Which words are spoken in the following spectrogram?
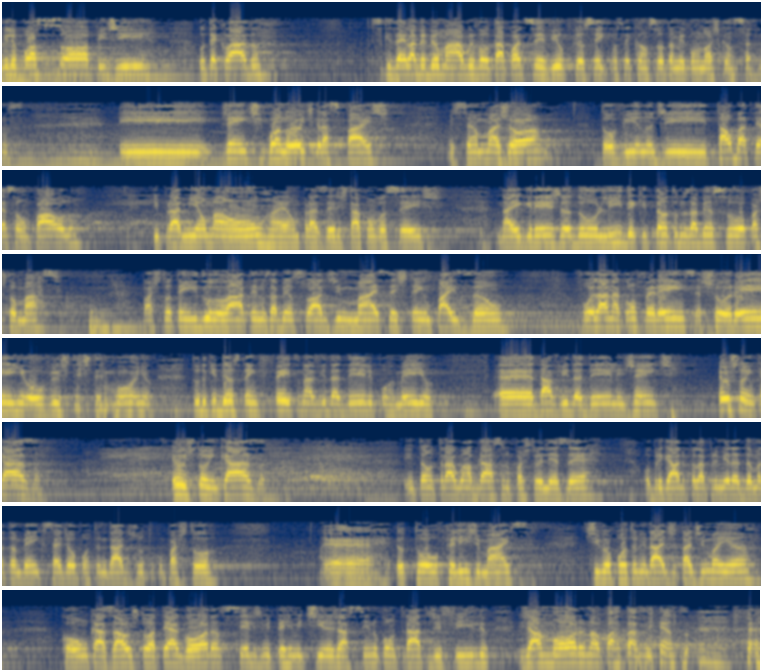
Eu posso só pedir o teclado. Se quiser ir lá beber uma água e voltar, pode servir, porque eu sei que você cansou também como nós cansamos. E, gente, boa noite, graças e paz. Me chamo Major, estou vindo de Taubaté, São Paulo. E para mim é uma honra, é um prazer estar com vocês na igreja do líder que tanto nos abençoou, Pastor Márcio. O pastor tem ido lá, tem nos abençoado demais. Vocês têm um paizão foi lá na conferência, chorei, ouvi os testemunhos, tudo que Deus tem feito na vida dele por meio é, da vida dele. Gente, eu estou em casa. Eu estou em casa. Então trago um abraço do pastor Eliezer. Obrigado pela primeira dama também que cede a oportunidade junto com o pastor. É, eu estou feliz demais. Tive a oportunidade de estar de manhã com um casal, estou até agora, se eles me permitirem, já assino o contrato de filho, já moro no apartamento,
